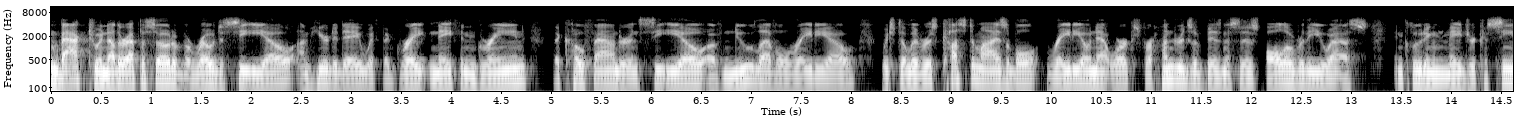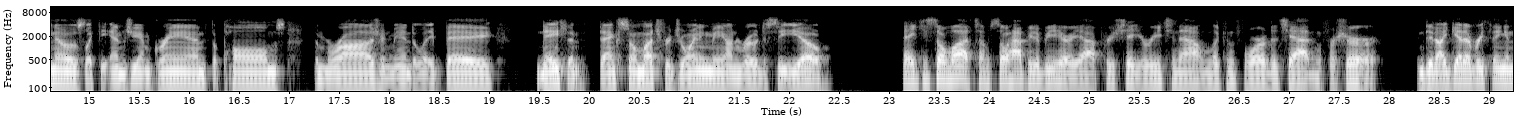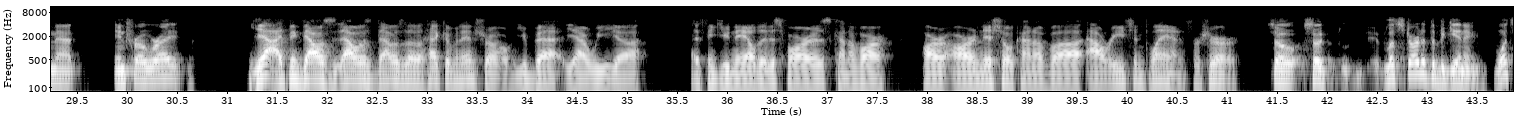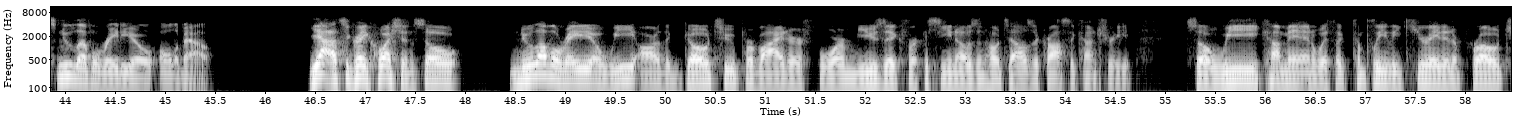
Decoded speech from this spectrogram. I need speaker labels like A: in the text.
A: Welcome back to another episode of The Road to CEO. I'm here today with the great Nathan Green, the co founder and CEO of New Level Radio, which delivers customizable radio networks for hundreds of businesses all over the U.S., including major casinos like the MGM Grand, the Palms, the Mirage, and Mandalay Bay. Nathan, thanks so much for joining me on Road to CEO.
B: Thank you so much. I'm so happy to be here. Yeah, appreciate you reaching out and looking forward to chatting for sure.
A: And did I get everything in that intro right?
B: Yeah, I think that was that was that was a heck of an intro. You bet. Yeah, we uh I think you nailed it as far as kind of our our our initial kind of uh outreach and plan for sure.
A: So so let's start at the beginning. What's New Level Radio all about?
B: Yeah, that's a great question. So New Level Radio, we are the go-to provider for music for casinos and hotels across the country. So we come in with a completely curated approach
